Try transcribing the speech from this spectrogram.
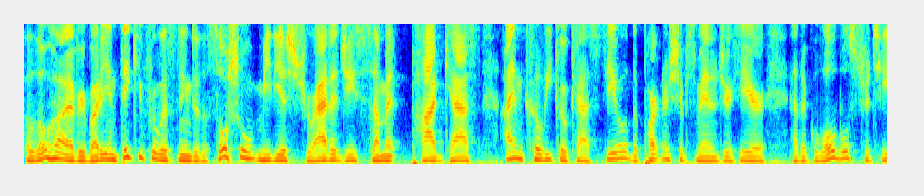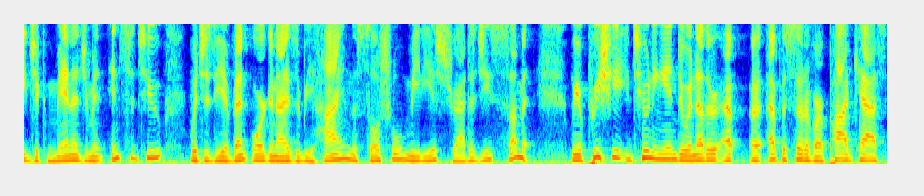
Aloha, everybody, and thank you for listening to the Social Media Strategy Summit podcast. I'm Kaliko Castillo, the Partnerships Manager here at the Global Strategic Management Institute, which is the event organizer behind the Social Media Strategy Summit. We appreciate you tuning in to another ep- uh, episode of our podcast.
